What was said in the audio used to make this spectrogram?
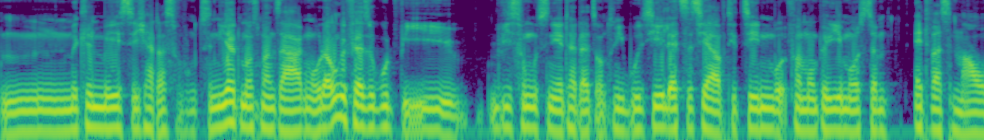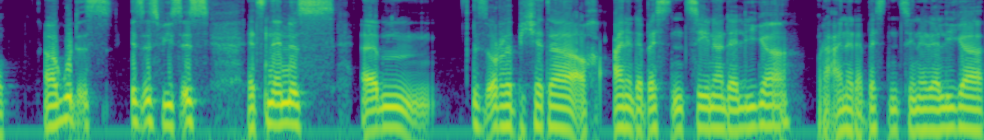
Ähm, mittelmäßig hat das funktioniert, muss man sagen. Oder ungefähr so gut wie, wie es funktioniert hat, als Anthony Boutier letztes Jahr auf die 10 von Montpellier musste. Etwas mau. Aber gut, es, es ist wie es ist. Letzten Endes ähm, ist Orda Pichetta auch einer der besten Zehner der Liga oder einer der besten Zehner der Liga,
